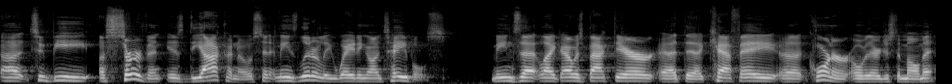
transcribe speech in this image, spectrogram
uh, to be a servant is diakonos, and it means literally waiting on tables. Means that, like, I was back there at the cafe uh, corner over there just a moment,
